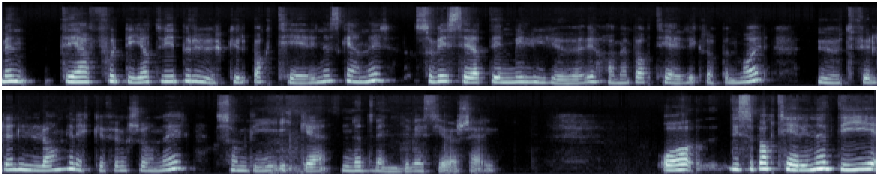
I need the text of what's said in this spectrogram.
Men det er fordi at vi bruker bakterienes gener. Så vi ser at det miljøet vi har med bakterier i kroppen vår, utfyller en lang rekke funksjoner som vi ikke nødvendigvis gjør selv. Og disse bakteriene de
